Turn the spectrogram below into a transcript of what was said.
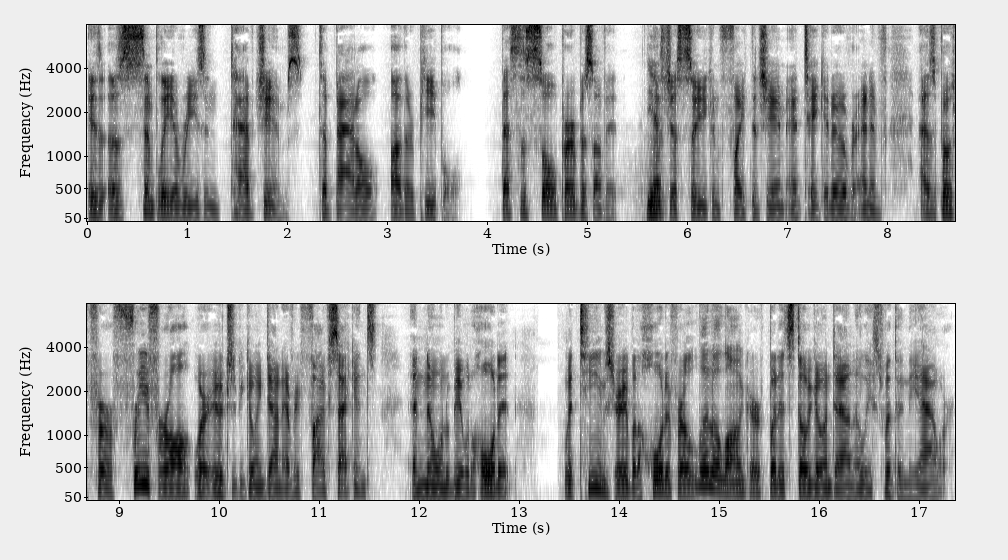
is a, simply a reason to have gyms to battle other people. That's the sole purpose of it. Yep. It's just so you can fight the gym and take it over. And if, as opposed for a free for all, where it would just be going down every five seconds and no one would be able to hold it, with teams, you're able to hold it for a little longer, but it's still going down at least within the hour.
